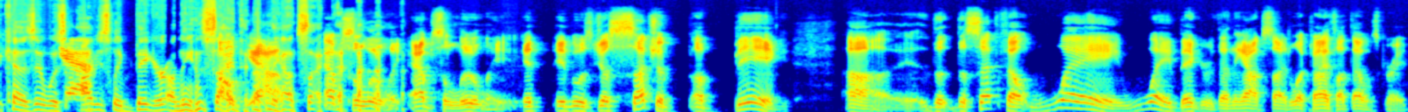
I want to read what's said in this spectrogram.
because it was yeah. obviously bigger on the inside oh, than yeah. on the outside. absolutely, absolutely. It it was just such a a big. Uh, the the set felt way way bigger than the outside looked, and I thought that was great.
